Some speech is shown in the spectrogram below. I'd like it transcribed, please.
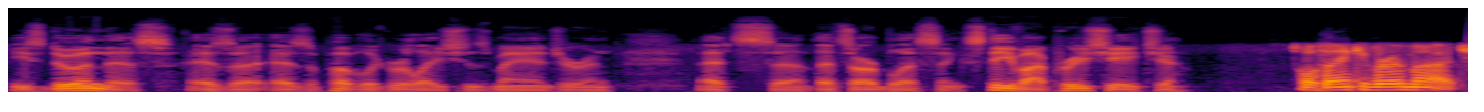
he's doing this as a as a public relations manager, and that's uh, that's our blessing. Steve, I appreciate you. Well, thank you very much.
